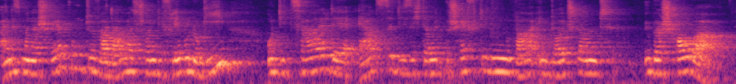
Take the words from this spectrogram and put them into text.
Eines meiner Schwerpunkte war damals schon die Phlebologie und die Zahl der Ärzte, die sich damit beschäftigen, war in Deutschland überschaubar.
